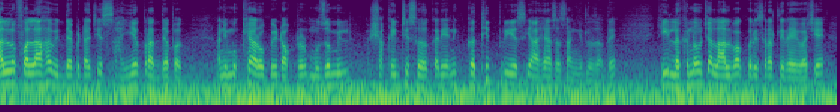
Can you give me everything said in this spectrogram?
अल फलाह विद्यापीठाची सहाय्यक प्राध्यापक आणि मुख्य आरोपी डॉक्टर मुजमिल शकीलची सहकारी आणि कथित प्रियसी आहे असं सांगितलं जाते ही लखनौच्या लालबाग परिसरातली रहिवाशी आहे.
